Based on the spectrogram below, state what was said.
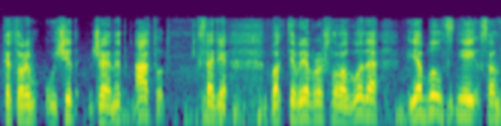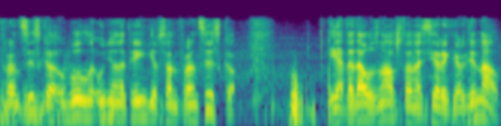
которым учит Дженнет Атвуд. Кстати, в октябре прошлого года я был с ней в Сан-Франциско, был у нее на тренинге в Сан-Франциско. Я тогда узнал, что она серый кардинал.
